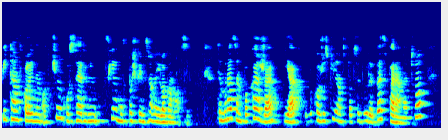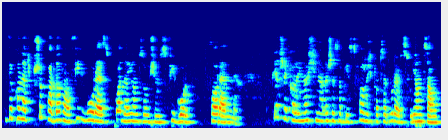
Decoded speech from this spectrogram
Witam w kolejnym odcinku serii filmów poświęconej logomocji. Tym razem pokażę, jak wykorzystując procedury bez parametru, wykonać przykładową figurę składającą się z figur foremnych. W pierwszej kolejności należy sobie stworzyć procedurę rysującą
